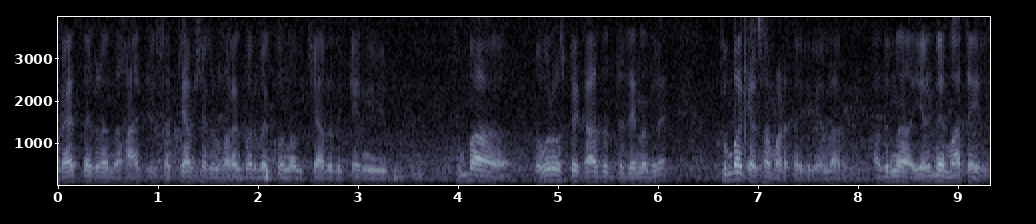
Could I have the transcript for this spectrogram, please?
ಪ್ರಯತ್ನಗಳನ್ನು ಹಾಕಿ ಸತ್ಯಾಂಶಗಳು ಹೊರಗೆ ಬರಬೇಕು ಅನ್ನೋ ವಿಚಾರದಕ್ಕೆ ನೀವು ತುಂಬ ಗೌರವಿಸ್ಬೇಕಾದಂಥದ್ದು ಏನಂದರೆ ತುಂಬ ಕೆಲಸ ಮಾಡ್ತಾ ಇದ್ದೀವಿ ಎಲ್ಲರೂ. ಅದನ್ನು ಎರಡನೇ ಮಾತೇ ಇಲ್ಲ.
